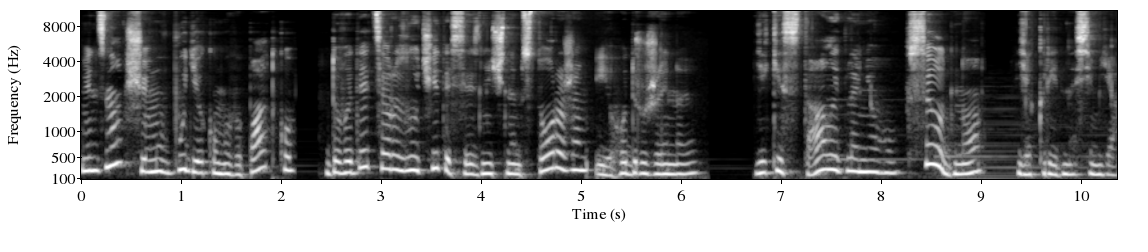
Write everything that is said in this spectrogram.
він знав, що йому в будь-якому випадку доведеться розлучитися з нічним сторожем і його дружиною, які стали для нього все одно як рідна сім'я.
